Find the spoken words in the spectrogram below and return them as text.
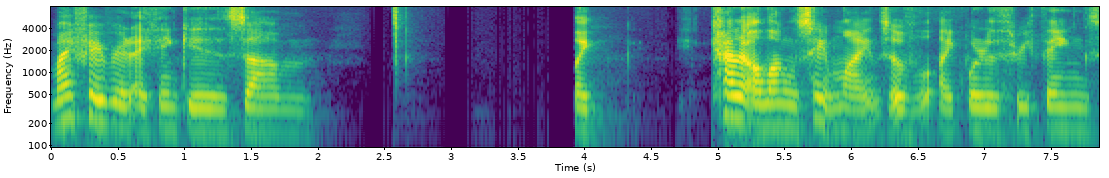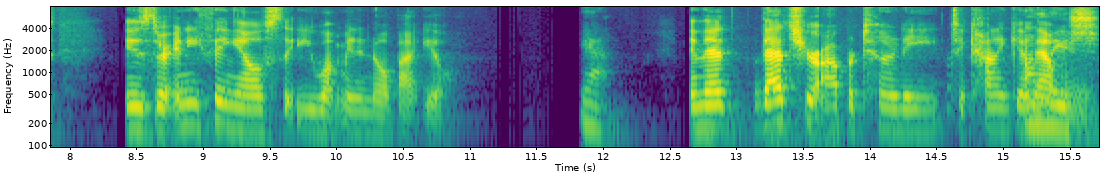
My favorite, I think, is um, like kind of along the same lines of like, what are the three things? Is there anything else that you want me to know about you? Yeah. And that that's your opportunity to kind of give that Unleash.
